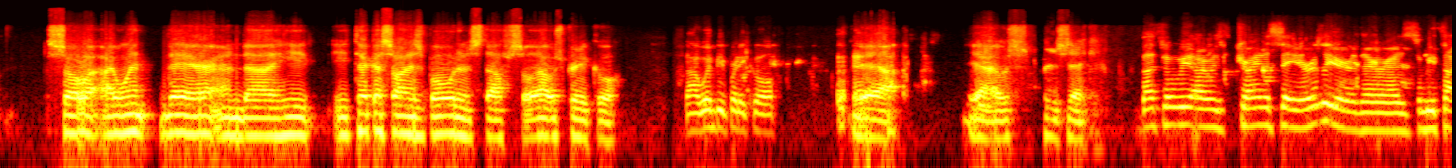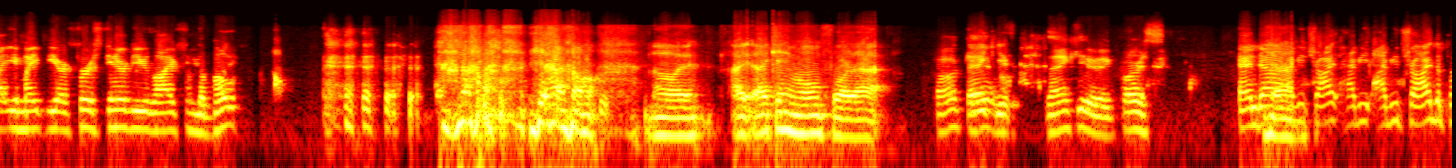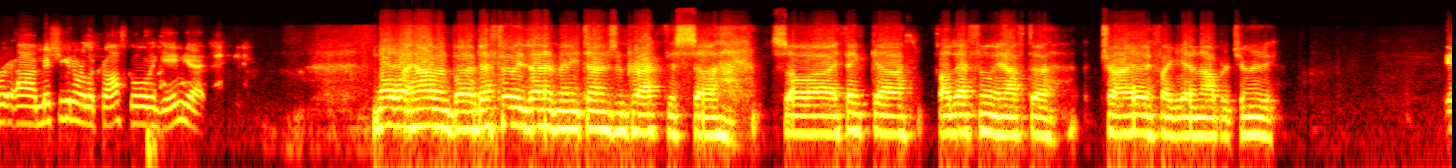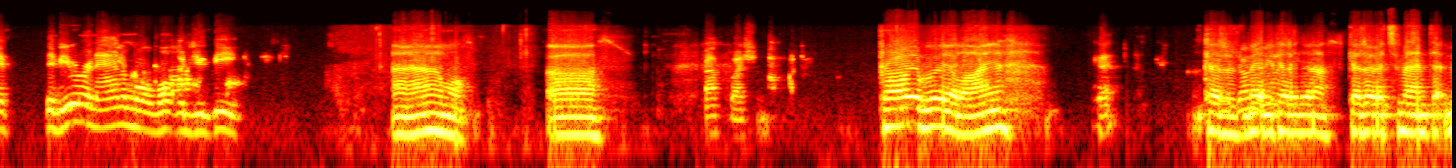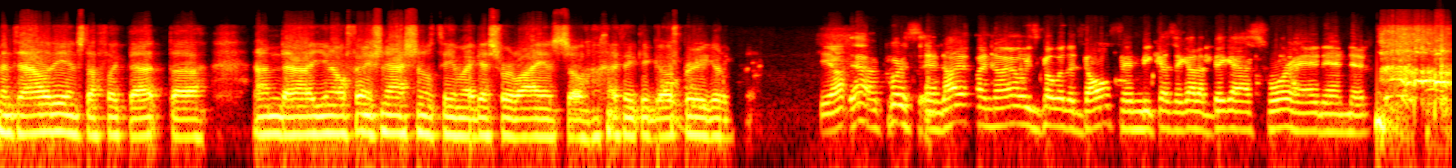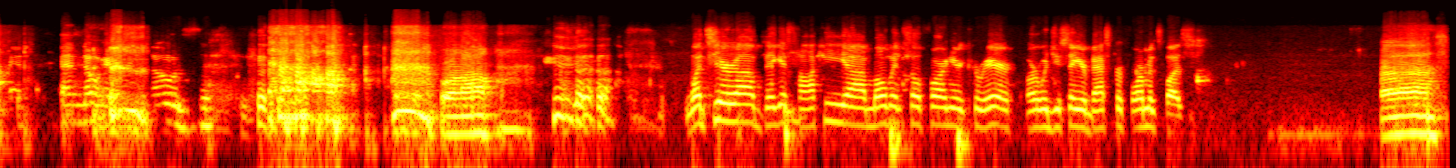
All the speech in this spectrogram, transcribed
so I went there and uh, he, he took us on his boat and stuff, so that was pretty cool. That would be pretty cool. Yeah. Yeah, it was pretty sick. That's what we I was trying to say earlier there as we thought you might be our first interview live from the boat. yeah, no, no, I, I, I came home for that. Okay. Thank you. Thank you, of course. And uh, Yeah. have you tried have you have you tried the uh, Michigan or lacrosse goal in a game yet? No, I haven't, but I've definitely done it many times in practice. Uh, so uh, I think uh, I'll definitely have to try it if I get an opportunity. If if you were an animal, what would you be? An animal, uh, Tough question. probably a lion. Okay. because of maybe because of, because of its ment- mentality and stuff like that. Uh, and uh, you know, Finnish national team, I guess we're Lions, so I think it goes pretty good. Yeah, yeah, of course. And I and I always go with a dolphin because I got a big ass forehead and uh, and, and no hairy nose. wow. What's your uh, biggest hockey uh, moment so far in your career, or would you say your best performance was? Uh,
